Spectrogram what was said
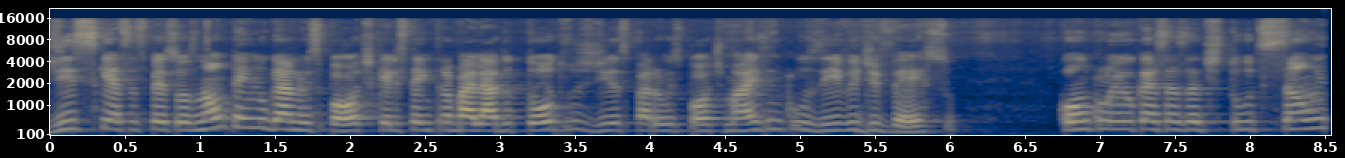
disse que essas pessoas não têm lugar no esporte, que eles têm trabalhado todos os dias para um esporte mais inclusivo e diverso concluiu que essas atitudes são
